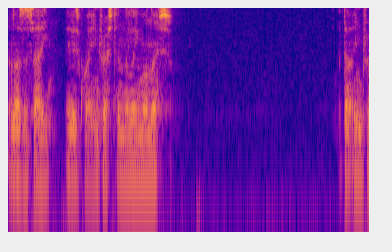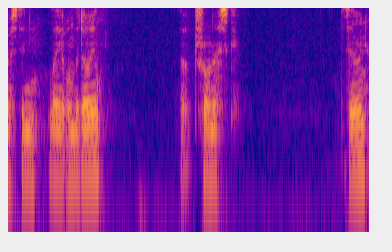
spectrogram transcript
And as I say, it is quite interesting, the loom on this. With that interesting layout on the dial, that Tron-esque design.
